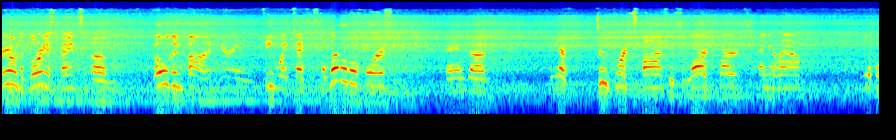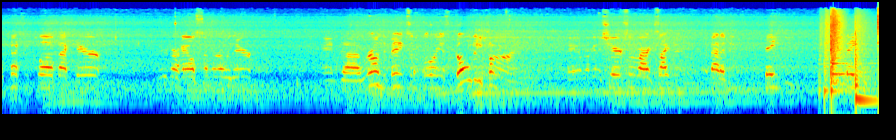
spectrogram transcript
We're on the glorious banks of Golden Pond here in Kingwood, Texas, the livable forest. And uh, we have two gorgeous ponds with some large birds hanging around. Beautiful country club back there. There's our house somewhere over there. And uh, we're on the banks of the glorious Golden Pond. And we're going to share some of our excitement about a new baby. Baby.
